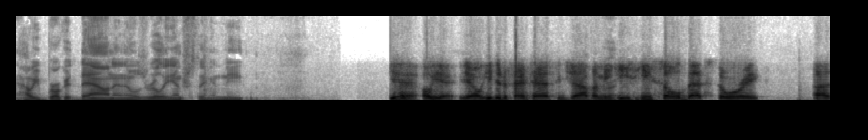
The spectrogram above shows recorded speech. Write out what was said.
how he broke it down, and it was really interesting and neat. Yeah. Oh, yeah. Yeah. Well, he did a fantastic job. I mean, he he sold that story uh,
